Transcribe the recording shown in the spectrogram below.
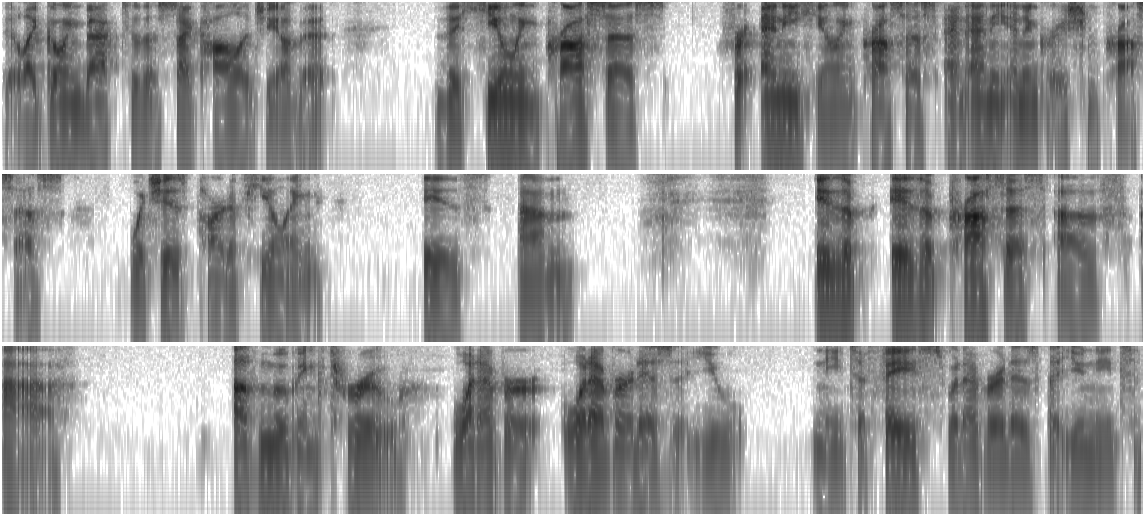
like going back to the psychology of it, the healing process for any healing process and any integration process, which is part of healing, is um, is a is a process of uh, of moving through whatever whatever it is that you need to face, whatever it is that you need to,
